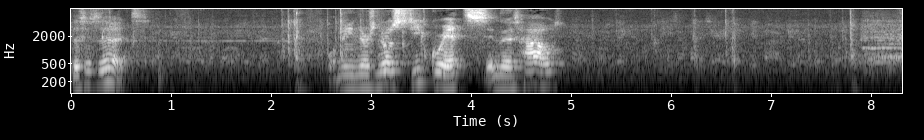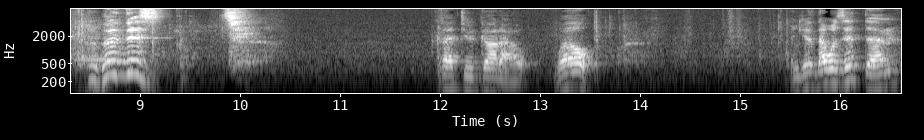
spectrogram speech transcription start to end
This is it. I mean, there's no secrets in this house. This. That dude got out. Well, I guess that was it then.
